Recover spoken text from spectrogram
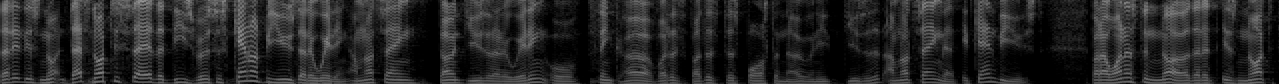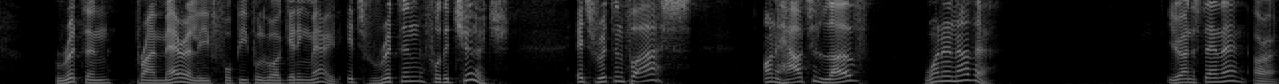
That it is not that's not to say that these verses cannot be used at a wedding. I'm not saying don't use it at a wedding or think, oh, what, is, what does this pastor know when he uses it? I'm not saying that. It can be used. But I want us to know that it is not written primarily for people who are getting married. It's written for the church. It's written for us on how to love one another. You understand that? All right.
